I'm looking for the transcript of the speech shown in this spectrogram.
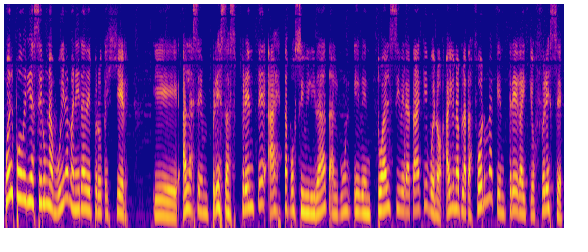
¿Cuál podría ser una buena manera de proteger eh, a las empresas frente a esta posibilidad, algún eventual ciberataque. Bueno, hay una plataforma que entrega y que ofrece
